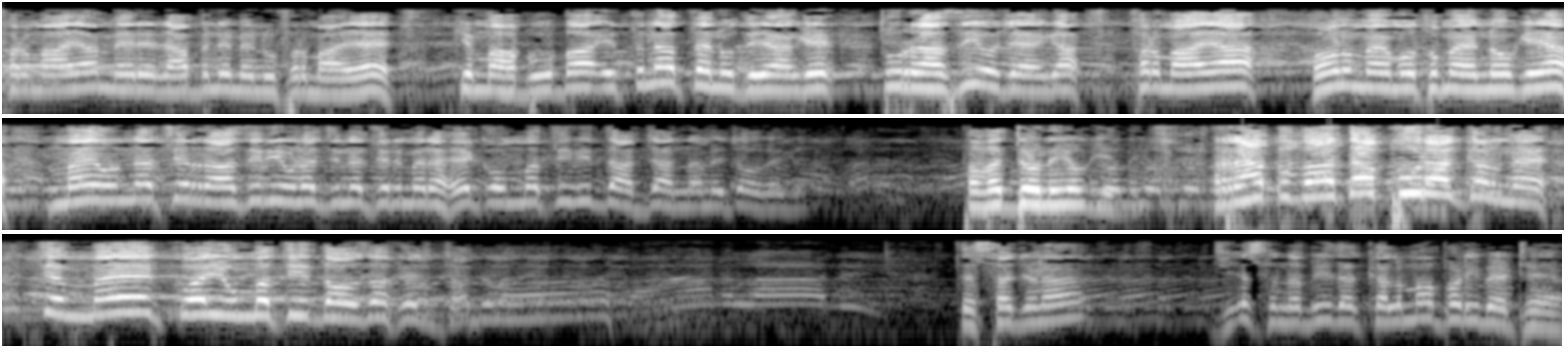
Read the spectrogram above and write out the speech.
فرمایا، میرے رب نے مینو فرمایا ہے کہ محبوبہ، اتنا تینو دیاں گے، تو راضی ہو جائے گا۔ فرمایا ہن میں مطمئن ہو گیا، میں انہاں چر راضی نہیں ہونا، جنہ چر میرا ایک امتی بھی دس جہنم وچ ہوے گا۔ توجہ نہیں ہوگی؟ رب وعدہ پورا کرنا ہے کہ میں کوئی امتی دوزخ وچ چھڈنا تے سجنا جس نبی دا کلمہ پڑھی بیٹھے ہیں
